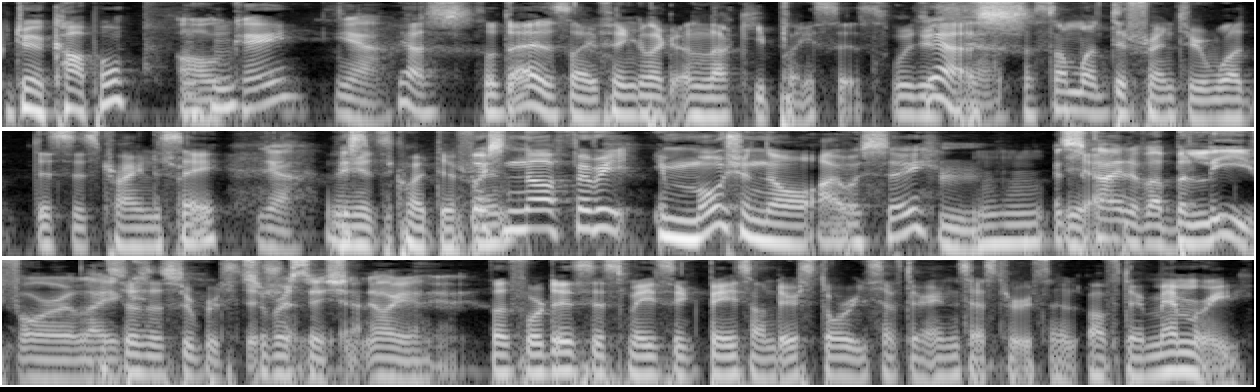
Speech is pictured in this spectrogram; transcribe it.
between a couple. okay, yeah. Yes. So that is, I think, like unlucky places, which is Yes. uh, somewhat different to what this is trying to say. Yeah. I think it's, quite different. But it's not very emotional, I would say. It's Yeah. kind of a belief or like It's just a superstition. superstition. yeah. Oh yeah, yeah, But for this, it's basically based on their stories of their ancestors and of their memory,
